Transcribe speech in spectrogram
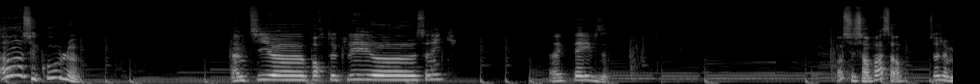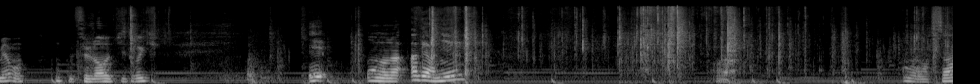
Ah c'est cool Un petit euh, porte-clés euh, Sonic? Avec Tails. Oh c'est sympa ça, ça j'aime bien moi, ce genre de petit truc. Et on en a un dernier On va voir ça.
